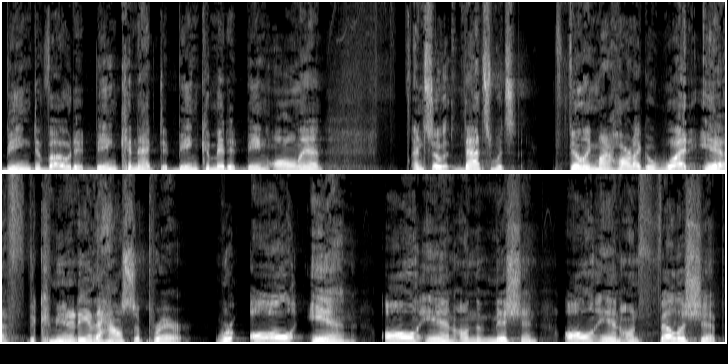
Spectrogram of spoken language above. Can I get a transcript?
being devoted being connected being committed being all in. And so that's what's filling my heart. I go what if the community of the house of prayer were all in all in on the mission all in on fellowship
